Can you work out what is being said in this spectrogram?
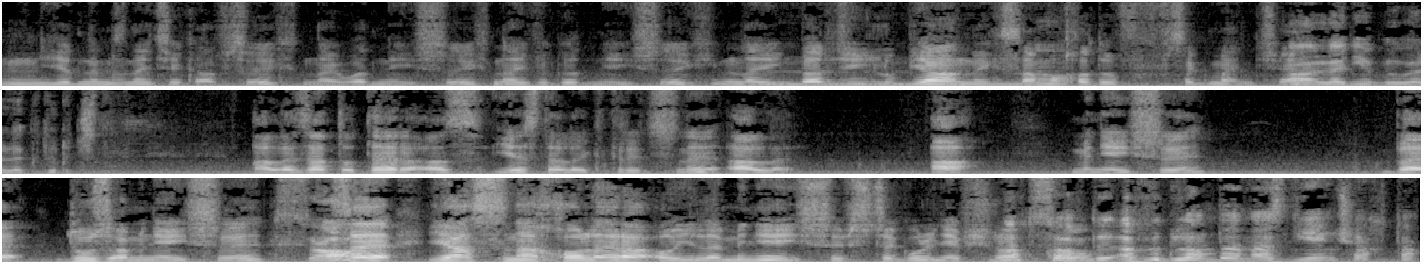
mm, jednym z najciekawszych, najładniejszych, najwygodniejszych, najbardziej lubianych no. samochodów w segmencie. ale nie był elektryczny. ale za to teraz jest elektryczny, ale A. Mniejszy, B. Dużo mniejszy, Co? C. Jasna cholera, o ile mniejszy, szczególnie w No środku. co ty, a wygląda na zdjęciach tak...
